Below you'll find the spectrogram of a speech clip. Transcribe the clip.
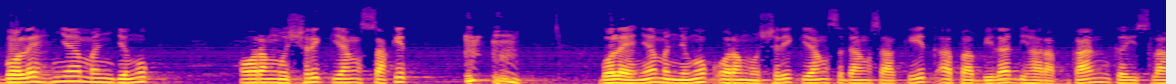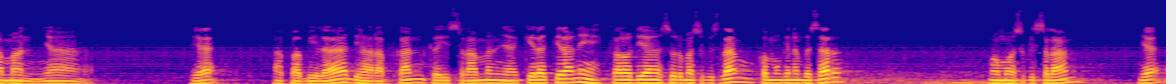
bolehnya menjenguk orang musyrik yang sakit bolehnya menjenguk orang musyrik yang sedang sakit apabila diharapkan keislamannya ya apabila diharapkan keislamannya. Kira-kira nih kalau dia suruh masuk Islam kemungkinan besar mau masuk Islam ya.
